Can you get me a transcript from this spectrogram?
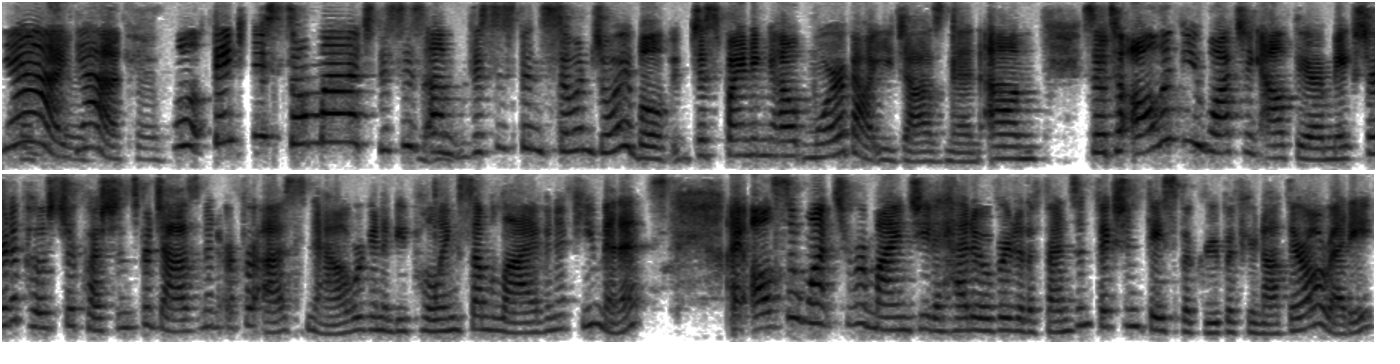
Yeah, yeah. Well, thank you so much. This is um this has been so enjoyable just finding out more about you, Jasmine. Um so to all of you watching out there, make sure to post your questions for Jasmine or for us now. We're going to be pulling some live in a few minutes. I also want to remind you to head over to the Friends in Fiction Facebook group if you're not there already,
